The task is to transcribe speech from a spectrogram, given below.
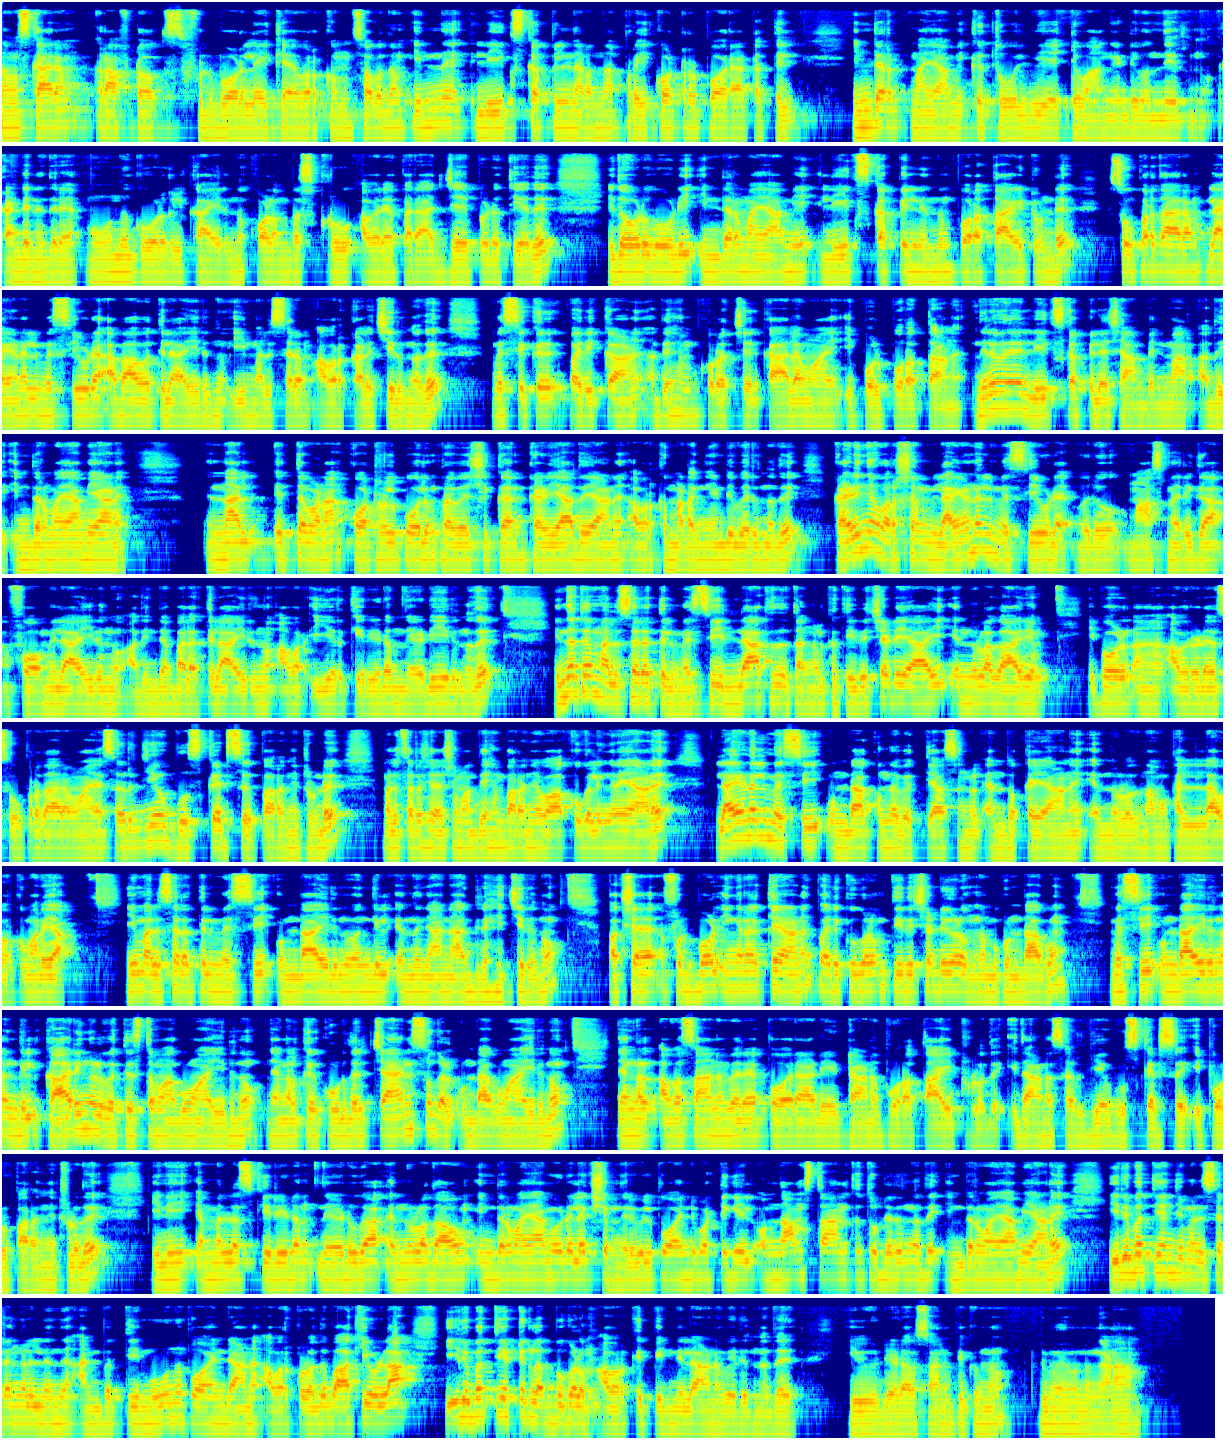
നമസ്കാരം. Raf talks ഫുട്ബോളിലേക്ക് ഏവർക്കും സ്വാഗതം. ഇന്ന് ലീഗ്സ് കപ്പിൽ നടന്ന പ്രീ ക്വാർട്ടർ പോരാട്ടത്തിൽ ഇന്റർ മയാമിക്ക് തോൽവി ഏറ്റുവാങ്ങേണ്ടി വന്നിരുന്നു. രണ്ടിനെതിരെ മൂന്ന് ഗോളുകൾക്കായിരുന്നു കൊളംബസ് ക്രൂ അവരെ പരാജയപ്പെടുത്തിയത്. ഇതോടുകൂടി ഇന്റർ മയാമി ലീഗ്സ് കപ്പിൽ നിന്നും പുറത്തായിട്ടുണ്ട്. സൂപ്പർ താരം ലയണൽ മെസ്സിയുടെ അഭാവത്തിലായിരുന്നു ഈ മത്സരം അവർ കളിച്ചിരുന്നത്. മെസ്സിക്ക് പരിക്കാണ്. അദ്ദേഹം കുറച്ച് കാലമായി ഇപ്പോൾ പുറത്താണ്. നിലവിലെ ലീഗ്സ് കപ്പിലെ ചാമ്പ്യന്മാർ അത് ഇന്റർ മയാമിയാണ്. എന്നാൽ ഇത്തവണ ക്വാർട്ടറിൽ പോലും പ്രവേശിക്കാൻ കഴിയാതെയാണ് അവർക്ക് മടങ്ങേണ്ടി വരുന്നത്. കഴിഞ്ഞ വർഷം ലയണൽ മെസ്സിയുടെ ഒരു മാസ്മരിക ഫോമിലായിരുന്നു. അതിന്റെ ബലത്തിലായിരുന്നു അവർ ഈ ഒരു കിരീടം നേടിയിരുന്നത്. ഇന്നത്തെ മത്സരത്തിൽ മെസ്സി ഇല്ലാത്തത് തങ്ങൾക്ക് തിരിച്ചടിയായി എന്നുള്ള കാര്യം ഇപ്പോൾ അവരുടെ സൂപ്രധാനമായ സെർജിയോ ബുസ്കറ്റ്സ് പറഞ്ഞിട്ടുണ്ട്. മത്സരശേഷം അദ്ദേഹം പറഞ്ഞ വാക്കുകൾ ഇങ്ങനെയാണ്. ലയണൽ മെസ്സി ഉണ്ടാക്കുന്ന വ്യത്യാസങ്ങൾ എന്തൊക്കെയാണ് എന്നുള്ളത് നമുക്കെല്ലാവർക്കും അറിയാം. ഈ മത്സരത്തിൽ മെസ്സി ഉണ്ടായിരുന്നുവെങ്കിൽ എന്ന് ഞാൻ ആഗ്രഹിച്ചിരുന്നു. പക്ഷേ ഫുട്ബോൾ ഇങ്ങനെയൊക്കെയാണ് പരിക്കുകളും തിരിച്ചടികളും നമുക്കുണ്ടാകും. മെസ്സി ഉണ്ടായിരുന്നെങ്കിൽ കാര്യങ്ങൾ വ്യത്യസ്തമാകുമായിരുന്നു. ഞങ്ങൾക്ക് കൂടുതൽ ചാൻസുകൾ ഉണ്ടാകുമായിരുന്നു. ഞങ്ങൾ അവസാനം വരെ പോരാടിയിട്ടാണ് പുറത്തായിട്ടുള്ളത്. ഇതാണ് സെർജിയോ ബുസ്കറ്റ്സ് ഇപ്പോൾ പറഞ്ഞിട്ടുള്ളത്. ഇനി എം എൽ എസ് കിരീടം നേടുക എന്നുള്ളതാവും ഇന്റർ മയാമിയുടെ ലക്ഷ്യം. നിലവിൽ പോയിന്റ് പട്ടികയിൽ ഒന്നാം സ്ഥാനത്ത് തുടരുന്നത് ഇന്റർ മയാമിയാണ്. ഇരുപത്തിയഞ്ച് മത്സരങ്ങളിൽ നിന്ന് അൻപത്തി മൂന്ന് പോയിന്റ് ആണ് അവർക്കുള്ളത്. ബാക്കിയുള്ള ഇരുപത്തിയെട്ട് ക്ലബ്ബുകളും അവർക്ക് പിന്നിലാണ് വരുന്നത്. ഈ വീഡിയോയുടെ അവസാനിപ്പിക്കുന്നു. കാണാം.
